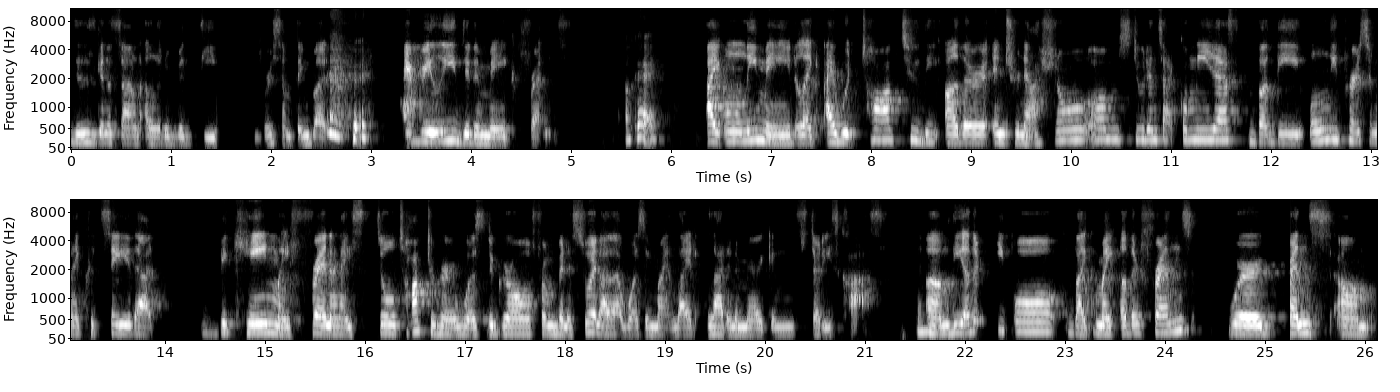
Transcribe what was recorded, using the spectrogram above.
this is gonna sound a little bit deep or something, but I really didn't make friends. okay. I only made like I would talk to the other international um, students at Comillas, but the only person I could say that became my friend and I still talk to her was the girl from Venezuela that was in my Latin American studies class. Mhm. Um, the other people, like my other friends, were friends um,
